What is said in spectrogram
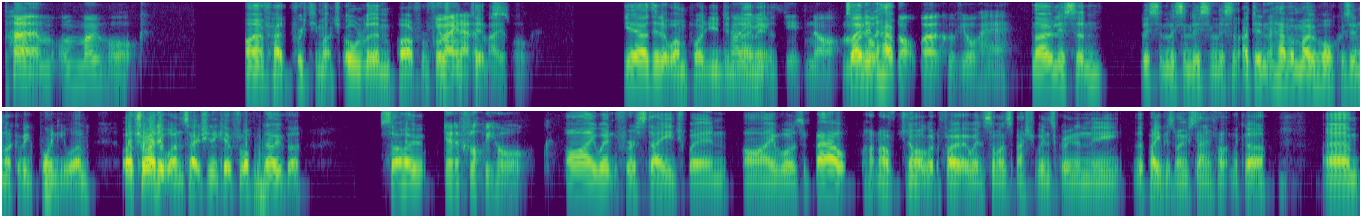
perm, or mohawk. I've had pretty much all of them apart from frosted you ain't had tips. a mohawk. Yeah, I did at one point. You didn't no, name you it. did not. So I didn't have- not work with your hair. No, listen, listen, listen, listen, listen. I didn't have a mohawk as in like a big pointy one. I tried it once actually, and it kept flopping over. So You had a floppy hawk. I went for a stage when I was about. I don't know, do you know what? I got the photo when someone smashed the windscreen and the the papers made me stand in front of the car. Um,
